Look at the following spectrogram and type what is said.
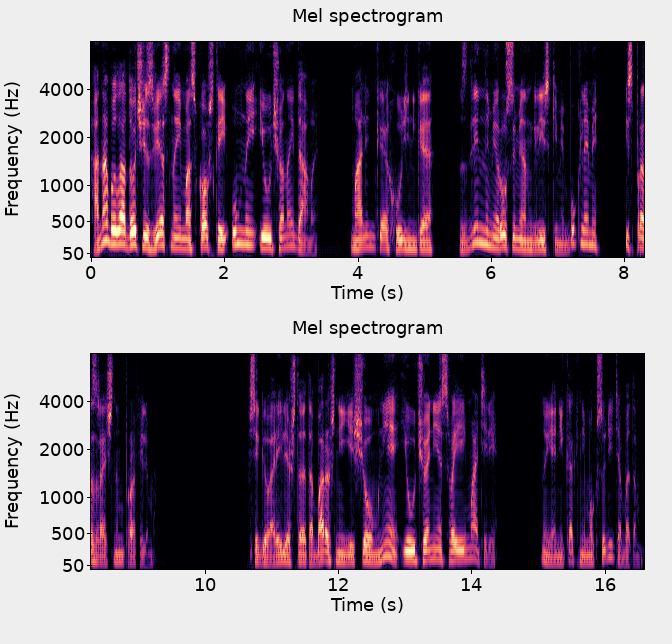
Она была дочь известной московской умной и ученой дамы. Маленькая, худенькая, с длинными русыми английскими буклями и с прозрачным профилем. Все говорили, что эта барышня еще умнее и ученее своей матери. Но я никак не мог судить об этом,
